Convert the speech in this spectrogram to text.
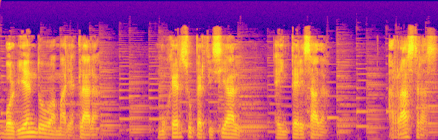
Volviendo a María Clara, mujer superficial e interesada, arrastras,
